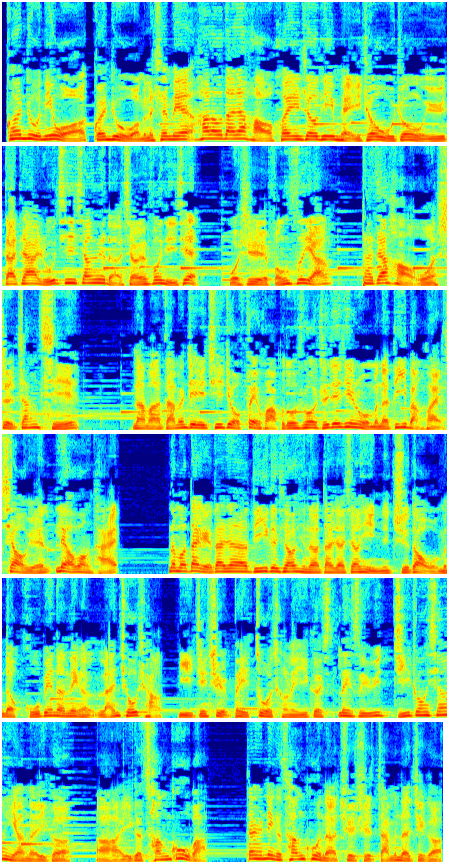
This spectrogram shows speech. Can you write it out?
关注你我，关注我们的身边。Hello，大家好，欢迎收听每周五中午与大家如期相约的校园风景线。我是冯思阳。大家好，我是张琪。那么咱们这一期就废话不多说，直接进入我们的第一板块——校园瞭望台。那么带给大家的第一个消息呢，大家相信已经知道，我们的湖边的那个篮球场已经是被做成了一个类似于集装箱一样的一个啊一个仓库吧。但是那个仓库呢，却是咱们的这个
